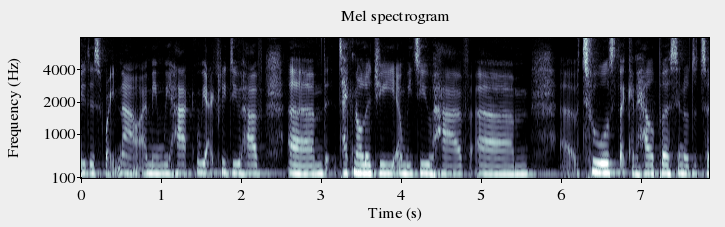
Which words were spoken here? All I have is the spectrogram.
do this right now. I mean, we have, we actually do have um, technology, and we do have um, uh, tools that can help us in order to,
